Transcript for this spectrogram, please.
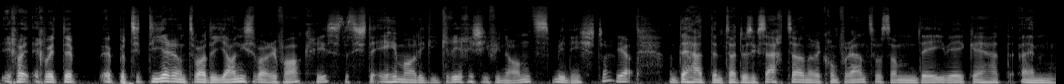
ich will, ich will jemanden zitieren, und zwar der Yanis Varoufakis, das ist der ehemalige griechische Finanzminister. Ja. Und der hat ähm, 2016 an einer Konferenz, die es am DIW gegeben hat, ähm,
